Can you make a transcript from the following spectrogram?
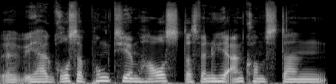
äh, ja, großer Punkt hier im Haus, dass wenn du hier ankommst, dann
